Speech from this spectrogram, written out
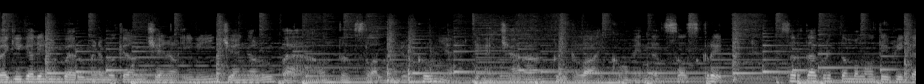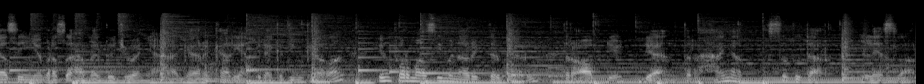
Bagi kalian yang baru menemukan channel ini, jangan lupa untuk selalu mendukungnya dengan cara klik like, comment, dan subscribe serta klik tombol notifikasinya bersahabat tujuannya agar kalian tidak ketinggalan informasi menarik terbaru, terupdate, dan terhangat seputar Leslar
